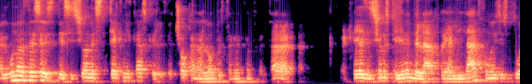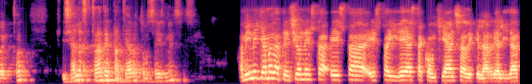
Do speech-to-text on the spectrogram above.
algunas de esas decisiones técnicas que le chocan a López tener que enfrentar, aquellas decisiones que vienen de la realidad, como dices tú, Héctor, quizá las trate de patear otros seis meses. A mí me llama la atención esta, esta, esta idea, esta confianza de que la realidad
